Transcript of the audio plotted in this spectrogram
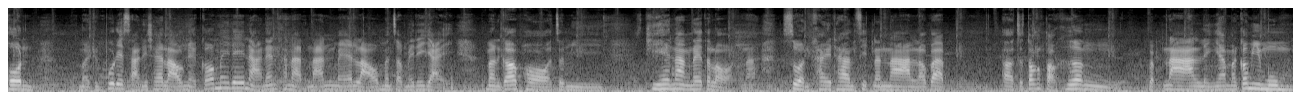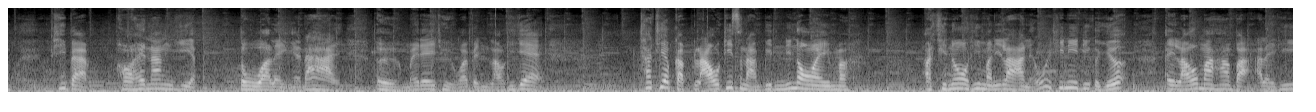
คนหมายถึงผู้โดยสารที่ใช้เล้าเนี่ยก็ไม่ได้หนาแน่นขนาดนั้นแม้เล้ามันจะไม่ได้ใหญ่ มันก็พอจะมีที่ให้นั่งได้ตลอดนะส่วนใครทานสิทธิ์นานๆแล้วแบบ จะต้องต่อเครื่องแบบนานอะไรเงี้ยมันก็มีมุมที่แบบพอให้นั่งเหยียดตัวอะไรเงี้ยได้เออไม่ได้ถือว่าเป็นเล้าที่แย่ ถ้าเทียบกับเล้าที่สนามบินนิดหน่อยมาอาคิโนที่มะนิลาเนี่ยโอ้ยที่นี่ดีกว่าเยอะไอ้เล้ามาฮาบะอะไรที่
